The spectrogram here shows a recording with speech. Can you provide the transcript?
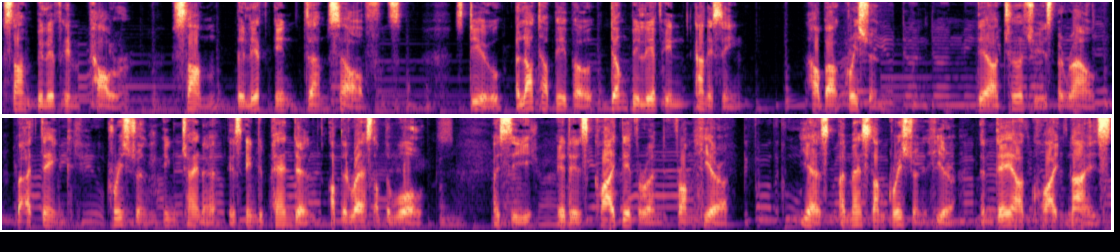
some believe in power, some believe in themselves. Still, a lot of people don't believe in anything. How about Christian? There are churches around, but I think Christian in China is independent of the rest of the world. I see it is quite different from here. Yes, I met some Christian here, and they are quite nice.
